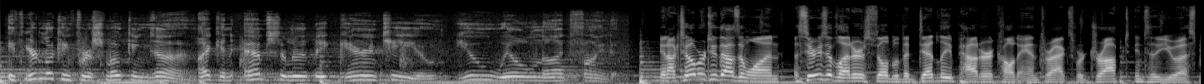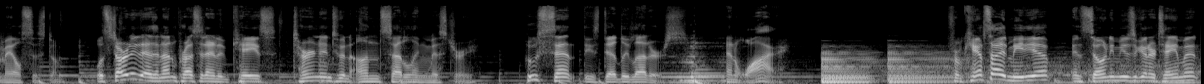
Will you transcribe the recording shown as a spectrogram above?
If you're looking for a smoking gun, I can absolutely guarantee you, you will not find it. In October 2001, a series of letters filled with a deadly powder called anthrax were dropped into the U.S. mail system. What started as an unprecedented case turned into an unsettling mystery. Who sent these deadly letters and why? From Campside Media and Sony Music Entertainment,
